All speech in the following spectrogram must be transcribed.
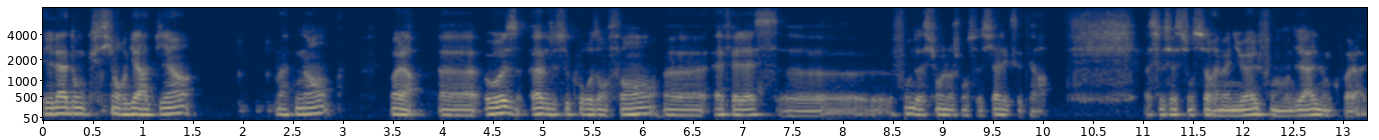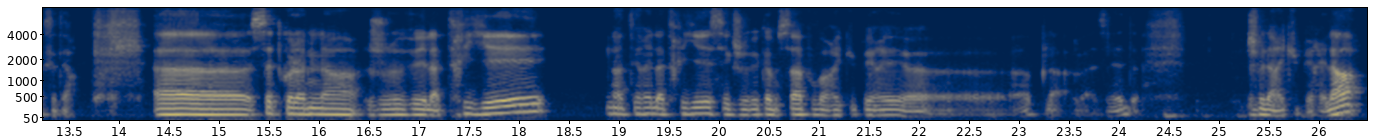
Et là, donc, si on regarde bien, maintenant, voilà, euh, OSE, œuvre de secours aux enfants, euh, FLS, euh, Fondation Logement Social, etc. Association Sœur Emmanuel, Fonds Mondial, donc voilà, etc. cette colonne-là, je vais la trier. L'intérêt de la trier, c'est que je vais comme ça pouvoir récupérer, hop là, Z. Je vais la récupérer là,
